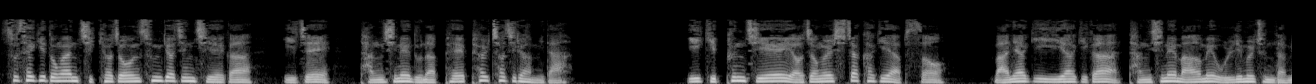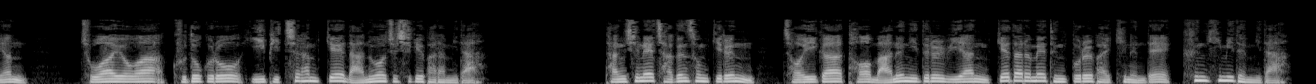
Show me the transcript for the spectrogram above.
수세기 동안 지켜져 온 숨겨진 지혜가 이제 당신의 눈앞에 펼쳐지려 합니다. 이 깊은 지혜의 여정을 시작하기에 앞서 만약 이 이야기가 당신의 마음에 울림을 준다면 좋아요와 구독으로 이 빛을 함께 나누어 주시길 바랍니다. 당신의 작은 손길은 저희가 더 많은 이들을 위한 깨달음의 등불을 밝히는데 큰 힘이 됩니다.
